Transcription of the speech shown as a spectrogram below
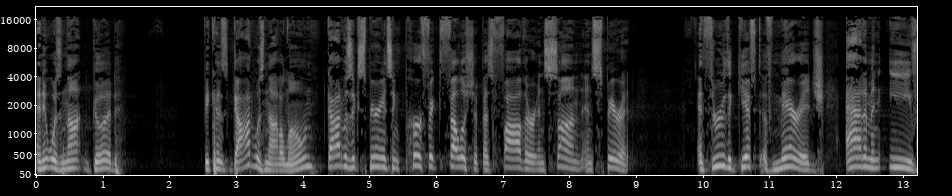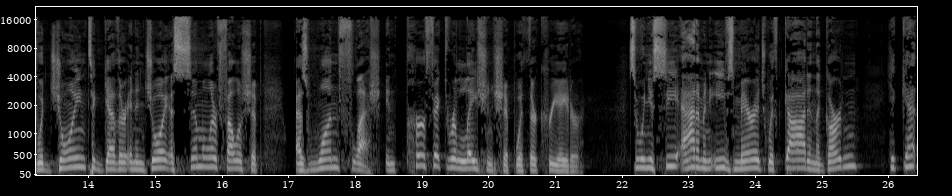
And it was not good because God was not alone. God was experiencing perfect fellowship as Father and Son and Spirit. And through the gift of marriage, Adam and Eve would join together and enjoy a similar fellowship as one flesh in perfect relationship with their Creator. So when you see Adam and Eve's marriage with God in the garden, you get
